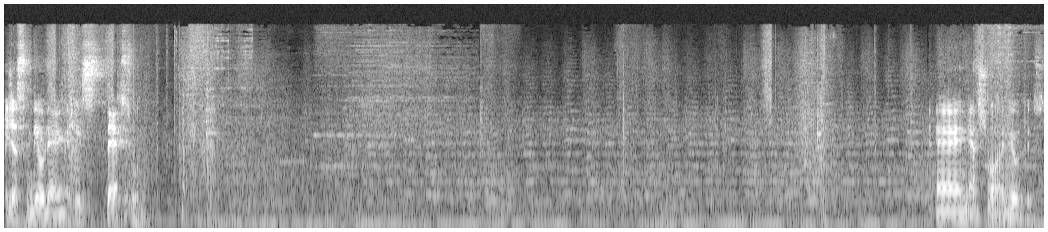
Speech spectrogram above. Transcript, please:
Probably just deal damage, he's dead soon. And yeah, sure, I deal this.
